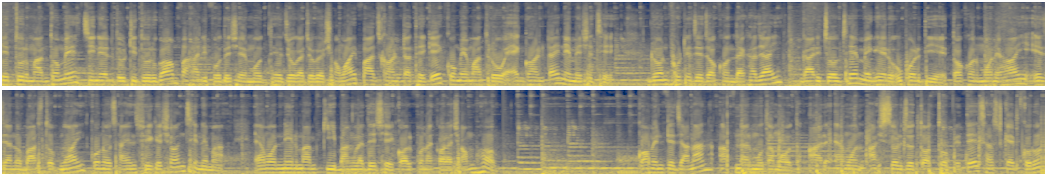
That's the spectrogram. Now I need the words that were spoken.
সেতুর মাধ্যমে চীনের দুটি দুর্গম পাহাড়ি প্রদেশের মধ্যে যোগাযোগের সময় পাঁচ ঘণ্টা থেকে কমে মাত্র এক ঘন্টায় নেমে এসেছে। ড্রোন ফুটেজে যখন দেখা যায়, গাড়ি চলছে মেঘের উপর দিয়ে, তখন মনে হয় এ যেন বাস্তব নয়, কোনো সায়েন্স ফিকশন সিনেমা এমন নির্মাণ কি বাংলাদেশে কল্পনা করা সম্ভব? কমেন্টে জানান আপনার মতামত। আর এমন আশ্চর্য তথ্য পেতে সাবস্ক্রাইব করুন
